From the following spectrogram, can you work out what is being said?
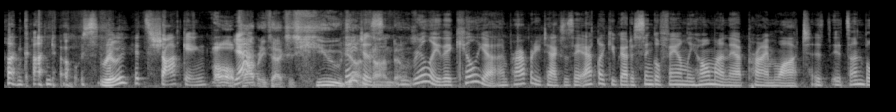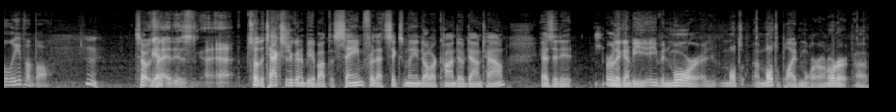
on condos. Really? It's shocking. Oh, yeah. property tax is huge They on just condos. really they kill you on property taxes. They act like you've got a single family home on that prime lot. It's, it's unbelievable. So yeah, so, it is. Uh, so the taxes are going to be about the same for that six million dollar condo downtown as it is, or are they going to be even more uh, multi, uh, multiplied more, an order of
